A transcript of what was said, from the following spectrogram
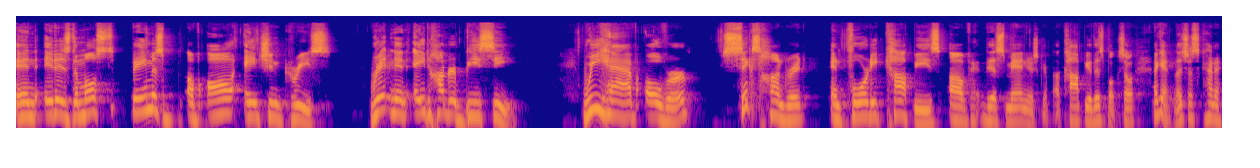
And it is the most famous of all ancient Greece, written in 800 BC. We have over 640 copies of this manuscript, a copy of this book. So again, let's just kind of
